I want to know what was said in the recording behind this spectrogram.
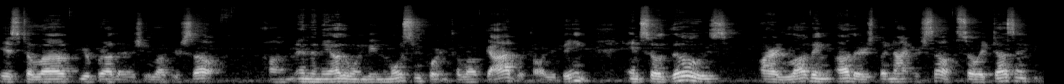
is to love your brother as you love yourself. Um, and then the other one being the most important to love God with all your being. And so those are loving others, but not yourself. So it doesn't,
